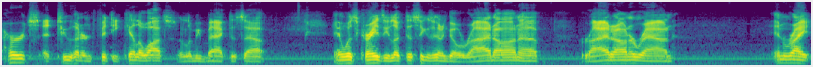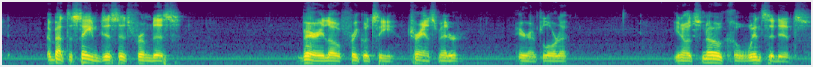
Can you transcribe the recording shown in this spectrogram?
hertz at 250 kilowatts. Now let me back this out. And what's crazy, look, this thing's going to go right on up, right on around, and right about the same distance from this very low frequency transmitter here in Florida. You know, it's no coincidence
